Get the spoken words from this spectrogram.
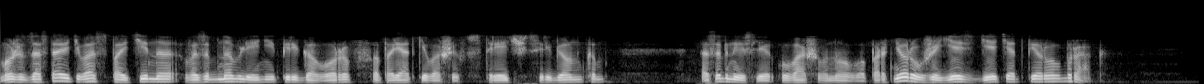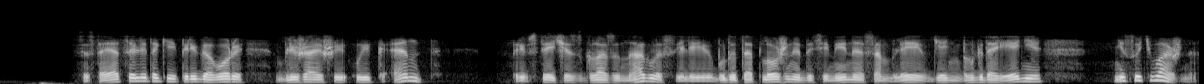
может заставить вас пойти на возобновление переговоров о порядке ваших встреч с ребенком, особенно если у вашего нового партнера уже есть дети от первого брака. Состоятся ли такие переговоры в ближайший уик-энд – при встрече с глазу на глаз или будут отложены до семейной ассамблеи в день благодарения, не суть важно.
